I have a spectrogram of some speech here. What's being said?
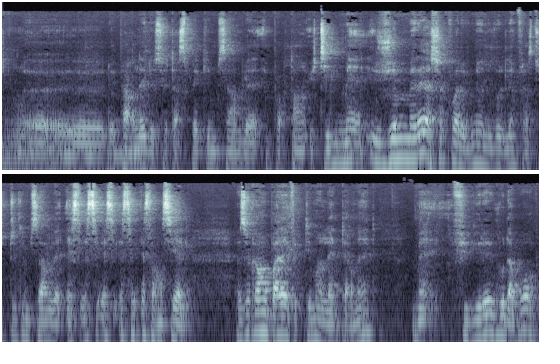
de parler de cet aspect qui me semble important, utile. Mais j'aimerais à chaque fois revenir au niveau de l'infrastructure qui me semble essentiel. Parce que quand on parle effectivement de l'Internet, mais figurez-vous d'abord,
